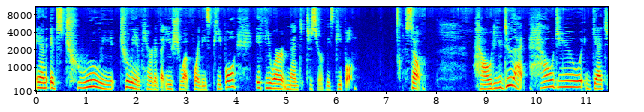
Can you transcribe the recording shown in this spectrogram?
And it's truly, truly imperative that you show up for these people if you are meant to serve these people. So how do you do that? How do you get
